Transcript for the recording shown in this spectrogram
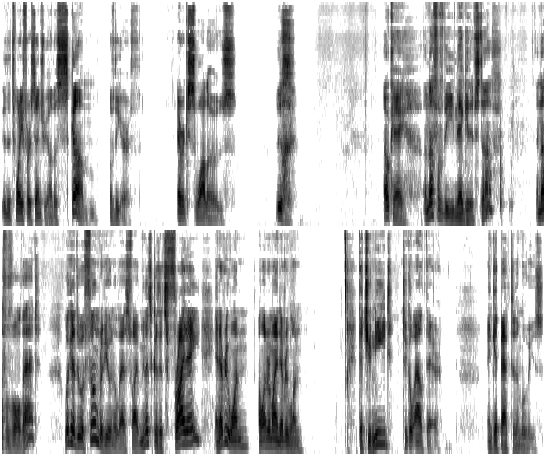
in the 21st century, are the scum of the earth. Eric Swallows. Ugh. Okay, enough of the negative stuff. enough of all that. We're going to do a film review in the last five minutes because it's Friday, and everyone, I want to remind everyone that you need to go out there and get back to the movies.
